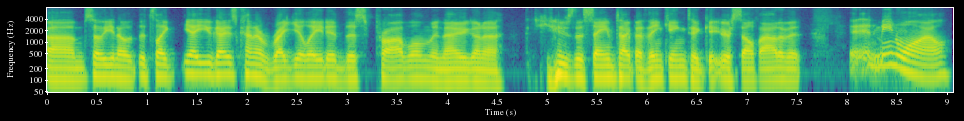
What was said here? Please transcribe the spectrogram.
Um, so you know, it's like, yeah, you guys kind of regulated this problem, and now you're gonna use the same type of thinking to get yourself out of it. And meanwhile,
